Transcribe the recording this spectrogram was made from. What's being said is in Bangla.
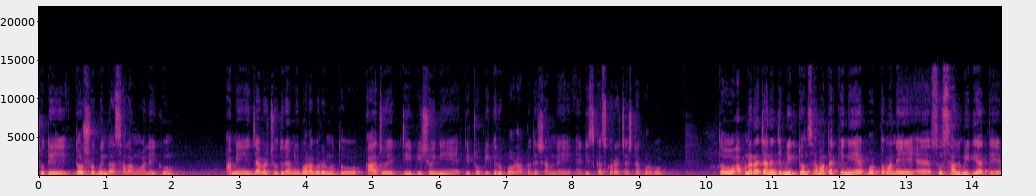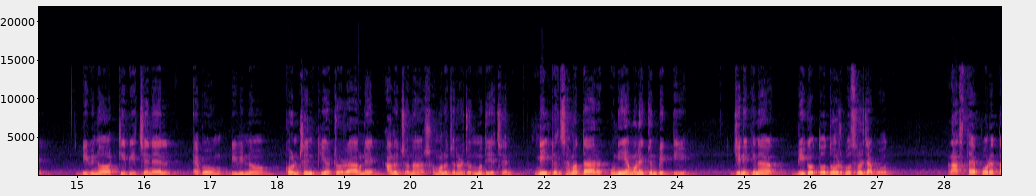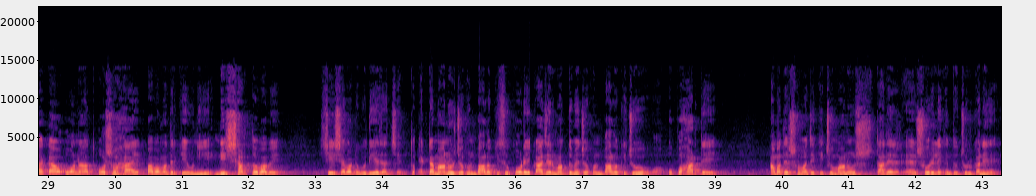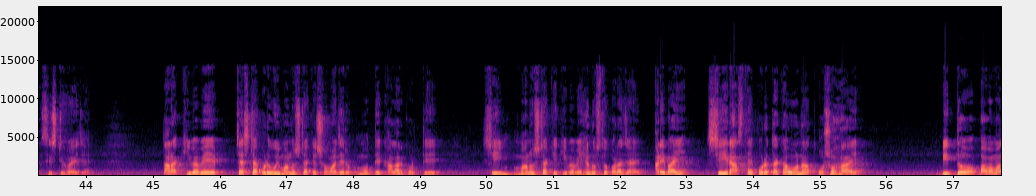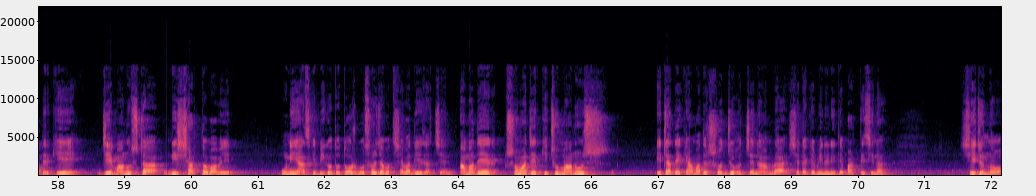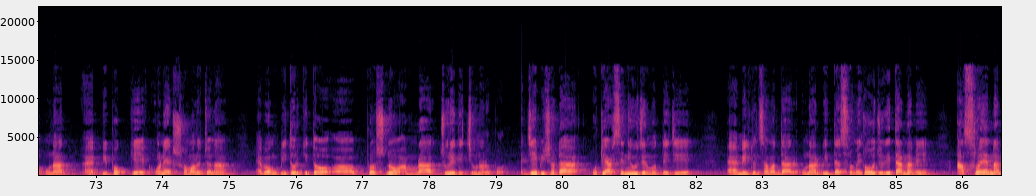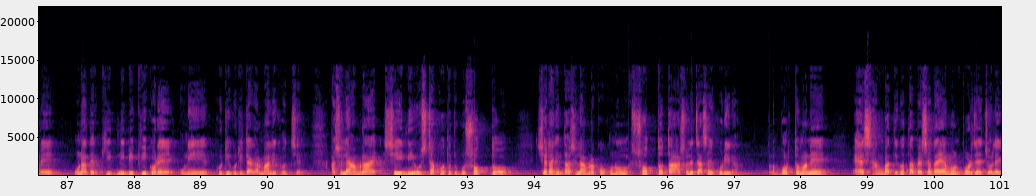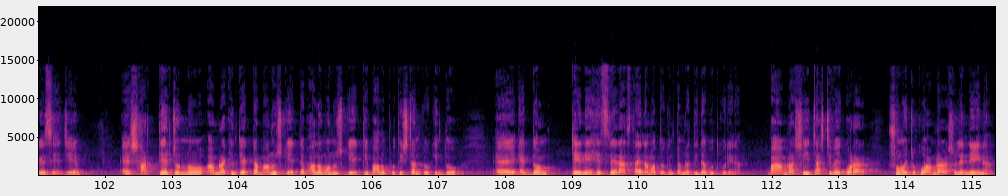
সুদী দর্শকবৃন্দ, আসসালামু আলাইকুম। আমি জাবের চৌধুরী, আমি বরাবরের মতো আজও একটি বিষয় নিয়ে, একটি টপিকের উপর আপনাদের সামনে ডিসকাস করার চেষ্টা করব। তো আপনারা জানেন যে মিল্টন সামাদারকে নিয়ে বর্তমানে সোশ্যাল মিডিয়াতে বিভিন্ন টিভি চ্যানেল এবং বিভিন্ন কন্টেন্ট ক্রিয়েটররা অনেক আলোচনা, সমালোচনার জন্ম দিয়েছেন। মিল্টন সামাদ্দার উনি এমন একজন ব্যক্তি যিনি কিনা বিগত দশ বছর যাবৎ রাস্তায় পড়ে থাকা অনাথ অসহায় বাবা মাদেরকে উনি নিঃস্বার্থভাবে সেই সেবাটুকু দিয়ে যাচ্ছেন। তো একটা মানুষ যখন ভালো কিছু করে, কাজের মাধ্যমে যখন ভালো কিছু উপহার দেয়, আমাদের সমাজে কিছু মানুষ তাদের শরীরে কিন্তু চুলকানি সৃষ্টি হয়ে যায়। তারা কীভাবে চেষ্টা করে ওই মানুষটাকে সমাজের মধ্যে কালার করতে, সেই মানুষটাকে কীভাবে হেনস্থ করা যায়? আরে ভাই, সেই রাস্তায় পড়ে থাকা অনাথ অসহায় বৃদ্ধ বাবা মাদেরকে যে মানুষটা নিঃস্বার্থভাবে উনি আজকে বিগত দশ বছর যাবৎ সেবা দিয়ে যাচ্ছেন, আমাদের সমাজের কিছু মানুষ এটা দেখে আমাদের সহ্য হচ্ছে না, আমরা সেটাকে মেনে নিতে পারতেছি না। সেই জন্য ওনার বিপক্ষে অনেক সমালোচনা এবং বিতর্কিত প্রশ্ন আমরা চুড়ে দিচ্ছি ওনার উপর। যে বিষয়টা উঠে আসছে নিউজের মধ্যে যে মিল্টন সামাদ্দার ওনার বৃদ্ধাশ্রমে সহযোগিতার নামে আশ্রয়ের নামে ওনাদের কিডনি বিক্রি করে উনি কোটি কোটি টাকার মালিক হচ্ছেন। আসলে আমরা সেই নিউজটা কতটুকু সত্য, সেটা কিন্তু আসলে আমরা কখনো সত্যতা আসলে যাচাই করি না। বর্তমানে সাংবাদিকতা পেশাটা এমন পর্যায়ে চলে গেছে যে স্বার্থের জন্য আমরা কিন্তু একটা মানুষকে, একটা ভালো মানুষকে, একটি ভালো প্রতিষ্ঠানকেও কিন্তু একদম টেনে হেসড়ে রাস্তায় নামাতেও কিন্তু আমরা দ্বিধাবোধ করি না। বা আমরা সেই জাস্টিফাই করার সময়টুকু আমরা আসলে নেই না।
